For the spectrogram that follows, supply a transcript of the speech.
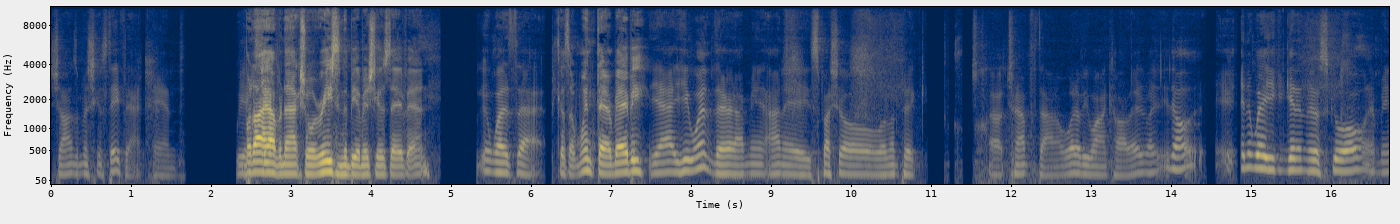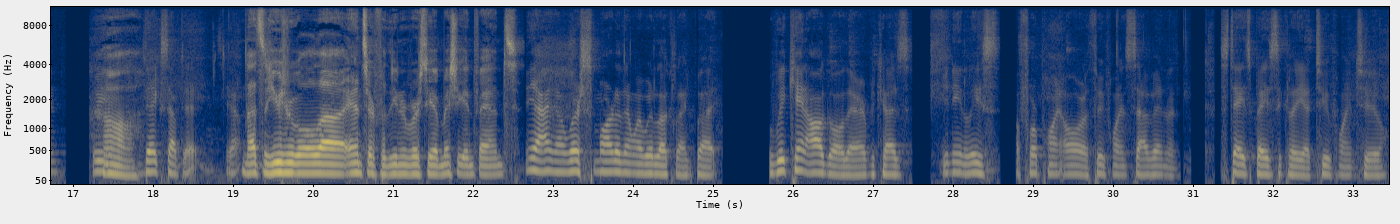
Shawn's a Michigan State fan, and we But I have an actual reason to be a Michigan State fan What is that? because I went there, baby. Yeah, he went there. I mean, on a special Olympic uh, or whatever you want to call it. But, you know, i- in a way you can get into the school. I mean, we, Oh, they accept it. Yeah. that's the usual uh, answer for the University of Michigan fans. Yeah, I know we're smarter than what we look like, but we can't all go there because you need at least a 4.0 or a 3.7, and state's basically a 2.2.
